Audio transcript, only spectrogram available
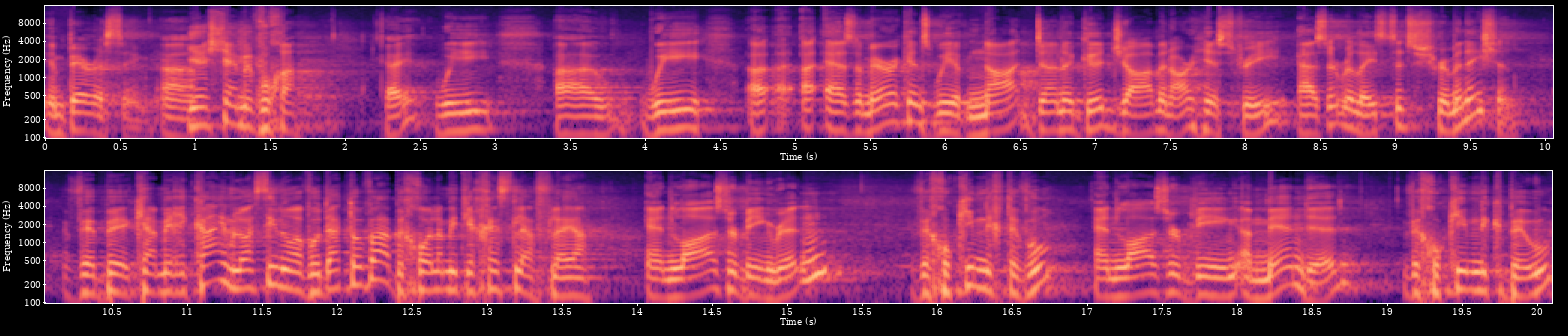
Embarrassing. Um, יש אה, מבוכה. Okay, we, uh, we uh, uh, as Americans, we have not done a good job in our history as it relates to discrimination. וכאמריקאים לא עשינו עבודה טובה בכל המתייחס לאפליה. And laws are being written, וחוקים נכתבו, and laws are being amended וחוקים נקבעו,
